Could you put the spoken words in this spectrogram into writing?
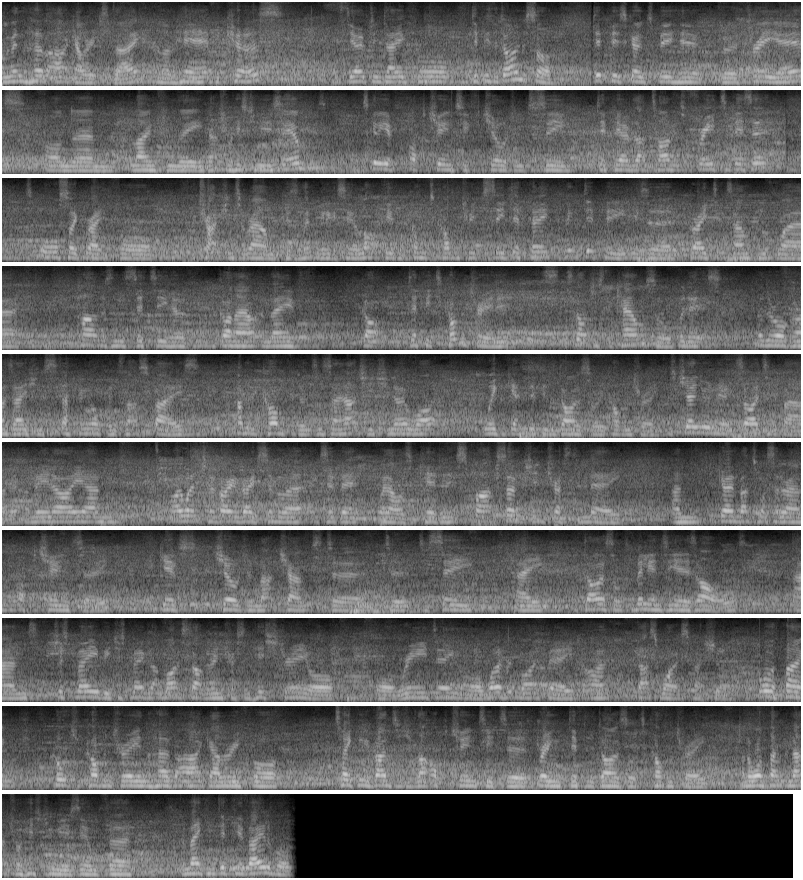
Well, I'm in the Herbert Art Gallery today and I'm here because it's the opening day for Dippy the Dinosaur. Dippy is going to be here for three years on um, loan from the Natural History Museum. It's going to give opportunity for children to see Dippy over that time. It's free to visit. It's also great for attractions around because I think we're going to see a lot of people come to Coventry to see Dippy. I think Dippy is a great example of where partners in the city have gone out and they've got to Coventry and it's, it's not just the council but it's other organisations stepping up into that space, having the confidence and saying actually do you know what, we can get Dippy the Dinosaur in Coventry. I was genuinely excited about it. I mean I um, I went to a very very similar exhibit when I was a kid and it sparked so much interest in me and going back to what I said around opportunity, it gives children that chance to, to, to see a dinosaur that's millions of years old and just maybe, just maybe that might start their interest in history or, or reading or whatever it might be. I, that's why it's special. I want to thank Culture Coventry and the Herbert Art Gallery for taking advantage of that opportunity to bring Dippy the Dinosaur to Coventry and I want to thank the Natural History Museum for, for making Dippy available.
